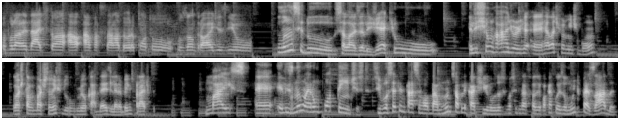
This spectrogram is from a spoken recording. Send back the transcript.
popularidade tão avassaladora quanto os Androids e o. O lance do, do celulares LG é que o eles tinham um hardware é, relativamente bom. Gostava bastante do meu K10, ele era bem prático mas é, eles não eram potentes. Se você tentasse rodar muitos aplicativos, ou se você tentasse fazer qualquer coisa muito pesada,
